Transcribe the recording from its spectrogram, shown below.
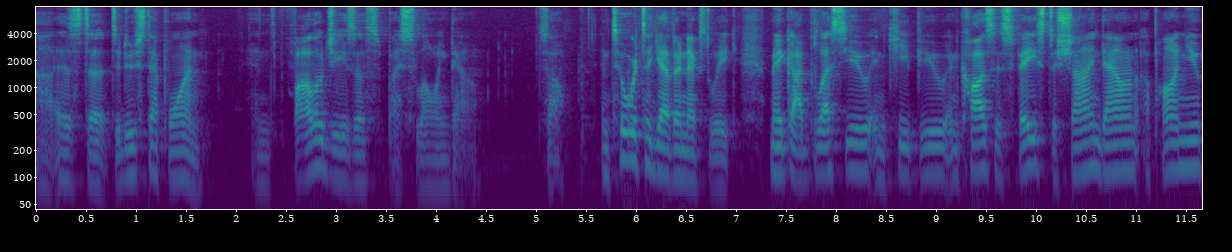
uh, is to, to do step one and follow Jesus by slowing down. So until we're together next week, may God bless you and keep you and cause his face to shine down upon you.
